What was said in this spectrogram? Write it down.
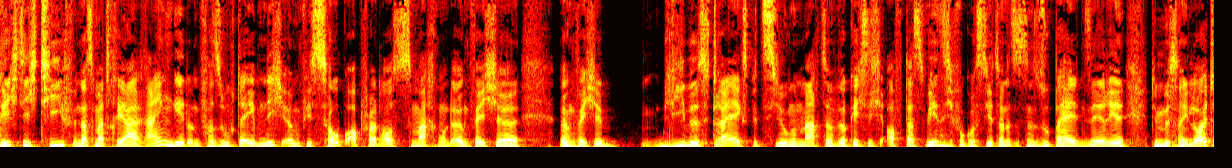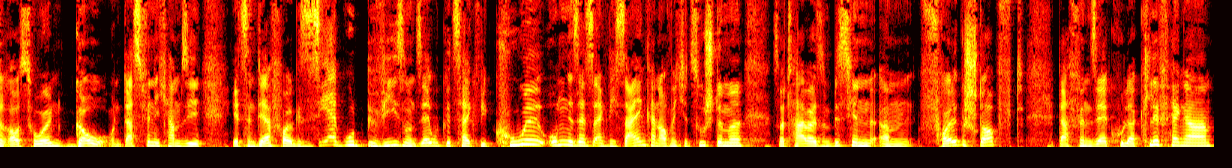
richtig tief in das Material reingeht und versucht da eben nicht irgendwie Soap Opera draus zu machen und irgendwelche irgendwelche Liebesdreiecksbeziehungen macht, sondern wirklich sich auf das Wesentliche fokussiert, sondern es ist eine Superheldenserie, die müssen die Leute rausholen, go. Und das finde ich, haben sie jetzt in der Folge sehr gut bewiesen und sehr gut gezeigt, wie cool umgesetzt es eigentlich sein kann, auch wenn ich hier zustimme, so teilweise ein bisschen ähm, vollgestopft, dafür ein sehr cooler Cliffhanger,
